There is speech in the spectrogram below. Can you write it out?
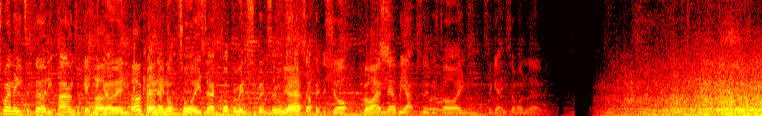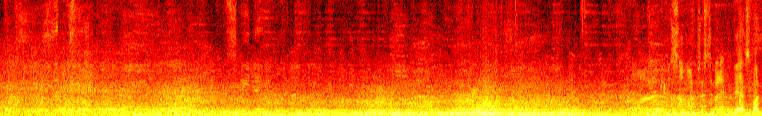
20 to 30 pounds will get you Oh, going. okay. And they're not toys, they're proper instruments, they're all Yeah. set up at the shop. Nice. And they'll be absolutely fine for getting someone learning. Minute. Yeah, it's fine.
